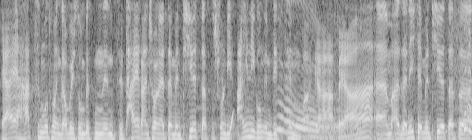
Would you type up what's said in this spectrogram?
Ja, er hat, muss man glaube ich so ein bisschen ins Detail reinschauen, er hat dementiert, dass es schon die Einigung im Dezember hm. gab. Ja? Ähm, also er nicht dementiert, dass er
